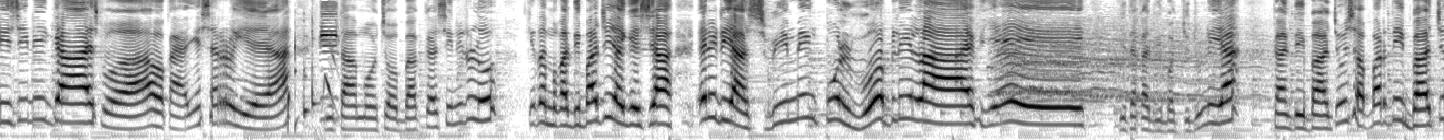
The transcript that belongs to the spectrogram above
di sini guys. Wow, kayaknya seru ya. Kita mau coba ke sini dulu. Kita ganti baju ya guys ya. Ini dia swimming pool wobbly life. Yeay. Kita ganti baju dulu ya. Ganti baju seperti baju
